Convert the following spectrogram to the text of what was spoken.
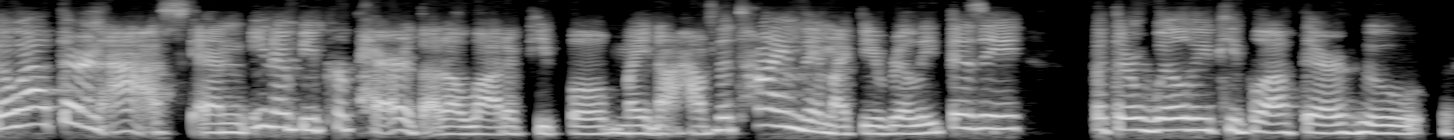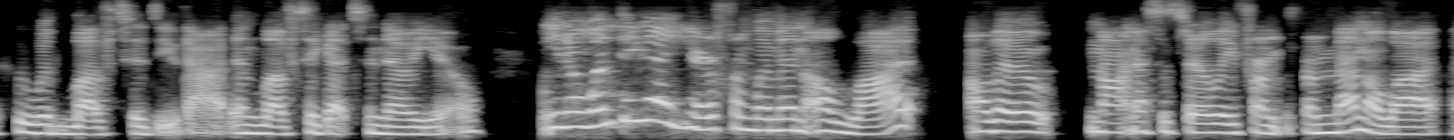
go out there and ask and, you know, be prepared that a lot of people might not have the time, they might be really busy, but there will be people out there who who would love to do that and love to get to know you. You know, one thing I hear from women a lot, although not necessarily from from men a lot,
